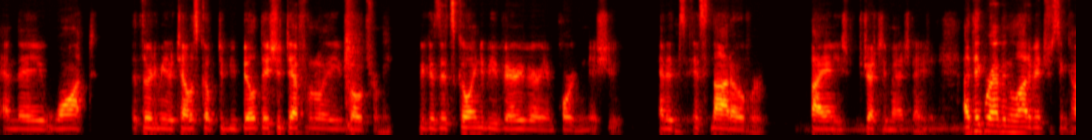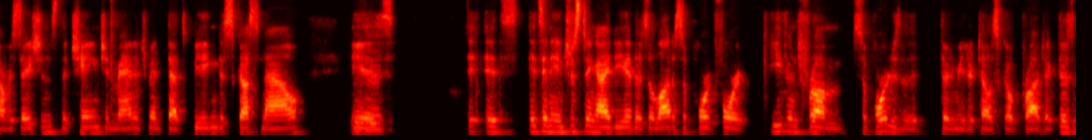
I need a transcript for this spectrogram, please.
and they want the 30 meter telescope to be built, they should definitely vote for me because it's going to be a very, very important issue. And it's it's not over by any stretch of the imagination. I think we're having a lot of interesting conversations. The change in management that's being discussed now Mhm. is it- it's it's an interesting idea. There's a lot of support for it, even from supporters of the 30 meter telescope project. There's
